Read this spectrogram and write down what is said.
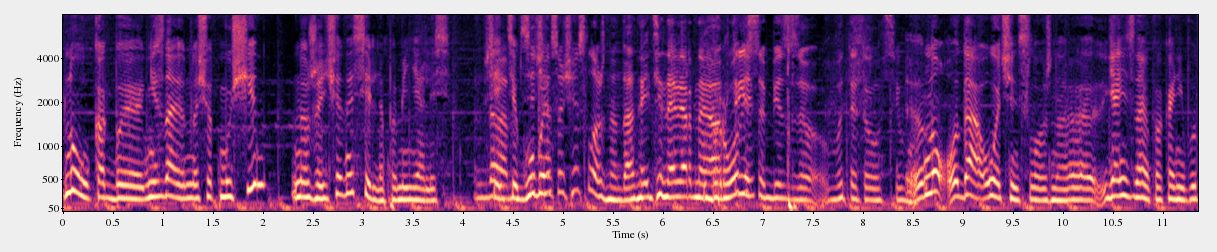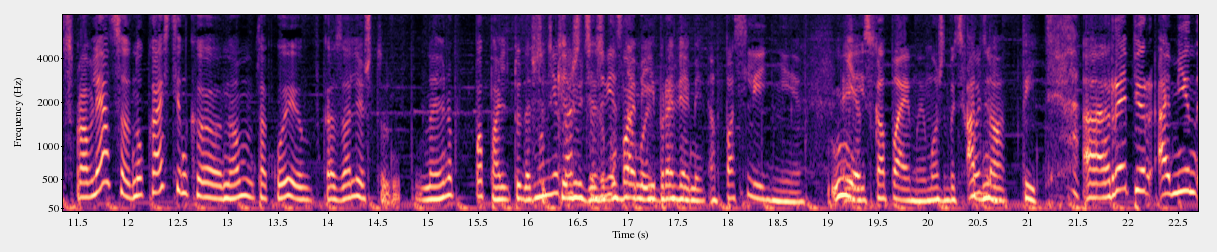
Ну, как бы, не знаю насчет мужчин, но женщины сильно поменялись. Все Да, эти губы. сейчас очень сложно, да, найти, наверное, Брови. актрису без э, вот этого всего. Э, Ну, да, очень сложно. Э, Я не знаю, как они будут справляться, но кастинг э, нам такой показали, что, наверное, попали туда Ну, все-таки люди с губами и бровями. такие, а, Последние э, Нет. ископаемые, может быть, сходим? Одна, ты. А, рэпер Амин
